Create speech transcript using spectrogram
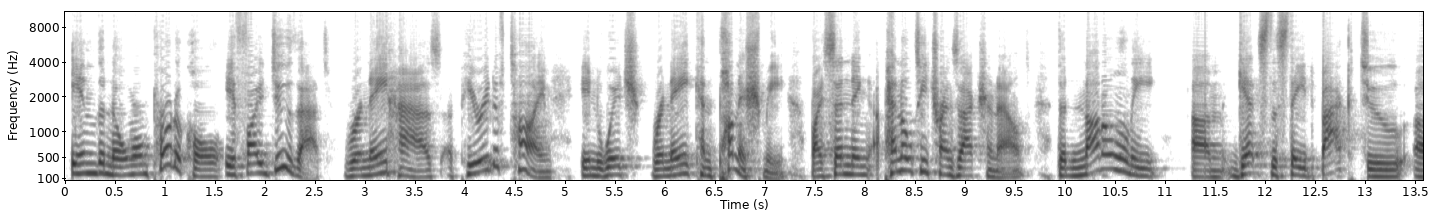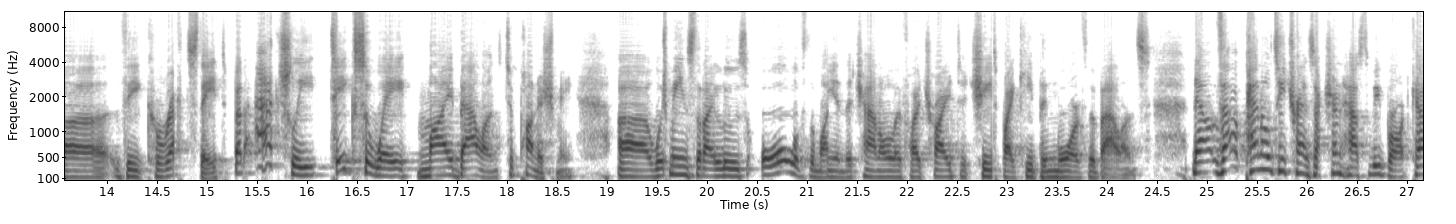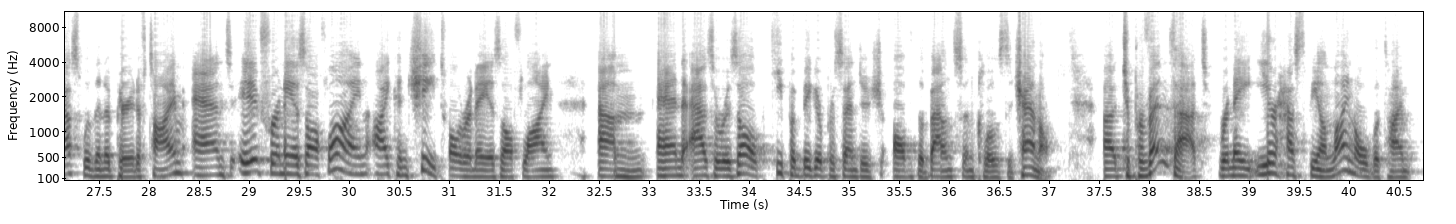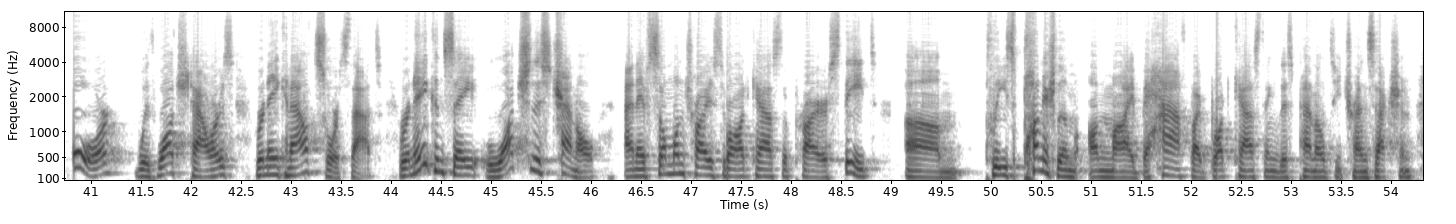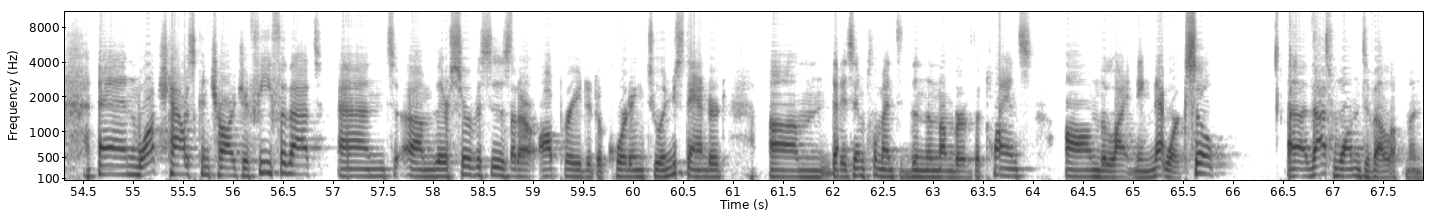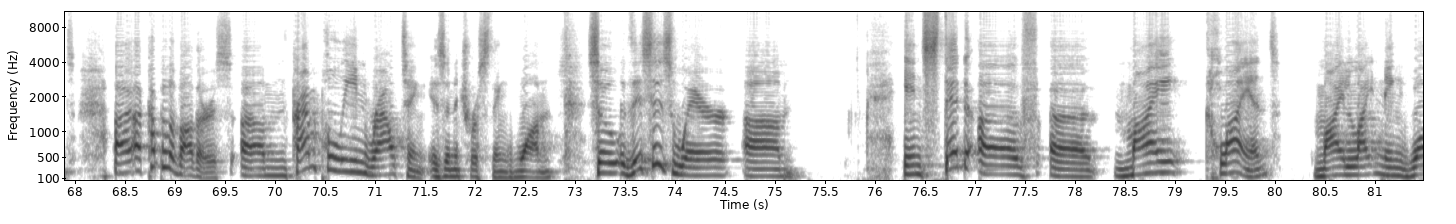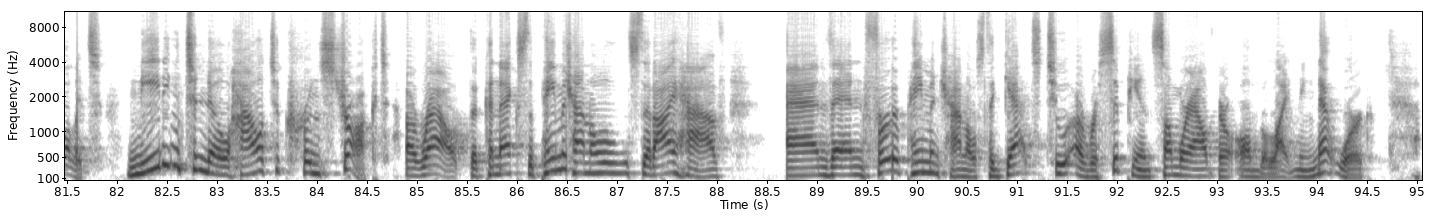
In the normal protocol, if I do that, Renee has a period of time in which Renee can punish me by sending a penalty transaction out that not only um, gets the state back to uh, the correct state, but actually takes away my balance to punish me, uh, which means that I lose all of the money in the channel if I try to cheat by keeping more of the balance. Now, that penalty transaction has to be broadcast within a period of time, and if Renee is offline, I can cheat while Renee is offline, um, and as a result, keep a bigger percentage of the balance and close the channel. Uh, to prevent that, Renee either has to be online all the time or with watchtowers, Renee can outsource that. Renee can say, watch this channel, and if someone tries to broadcast a prior state, um, please punish them on my behalf by broadcasting this penalty transaction. And watchtowers can charge a fee for that, and um, they're services that are operated according to a new standard um, that is implemented in the number of the clients on the Lightning Network. So uh, that's one development. Uh, a couple of others. Um, trampoline routing is an interesting one. So this is where um, instead of uh, my client, my Lightning wallet, needing to know how to construct a route that connects the payment channels that I have and then further payment channels to get to a recipient somewhere out there on the Lightning Network.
